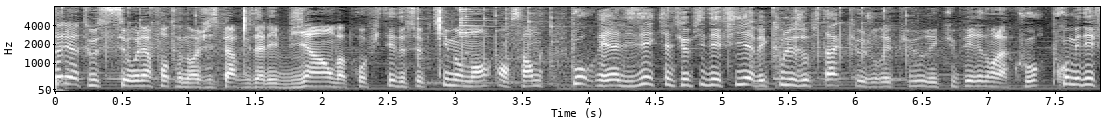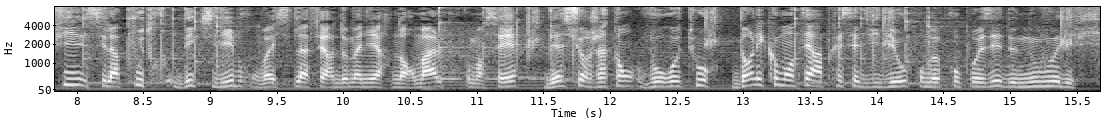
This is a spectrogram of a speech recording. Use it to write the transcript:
Salut à tous, c'est Aurélien Fontenoy, j'espère que vous allez bien. On va profiter de ce petit moment ensemble pour réaliser quelques petits défis avec tous les obstacles que j'aurais pu récupérer dans la cour. Premier défi, c'est la poutre d'équilibre. On va essayer de la faire de manière normale pour commencer. Bien sûr, j'attends vos retours dans les commentaires après cette vidéo pour me proposer de nouveaux défis.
